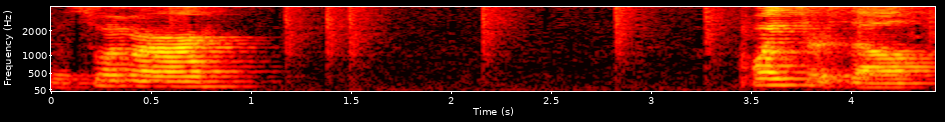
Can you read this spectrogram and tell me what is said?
the swimmer points herself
